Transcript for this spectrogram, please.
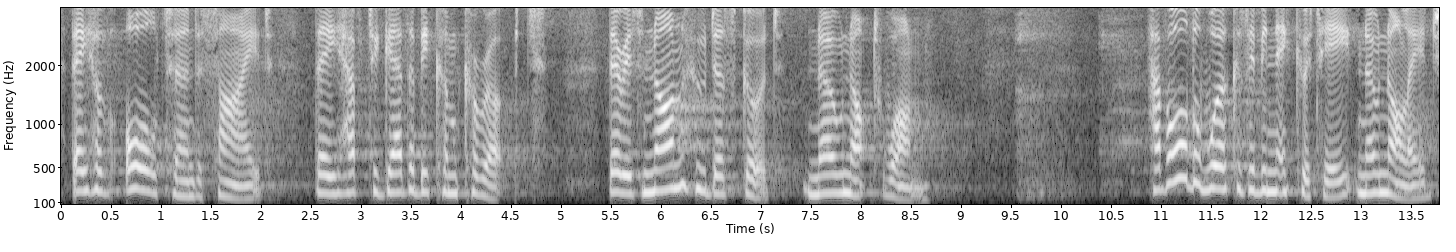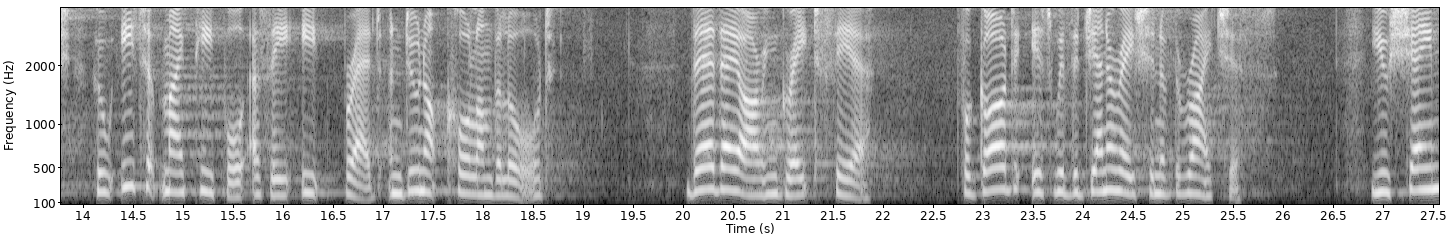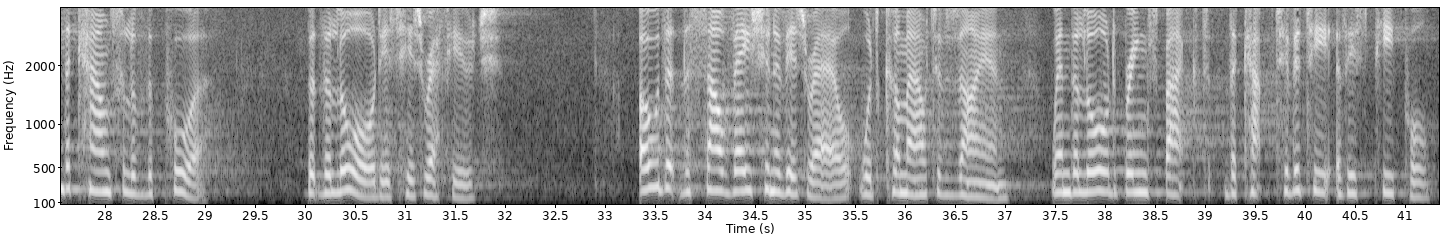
They have all turned aside, they have together become corrupt. There is none who does good, no, not one. Have all the workers of iniquity no knowledge, who eat up my people as they eat bread and do not call on the Lord? There they are in great fear, for God is with the generation of the righteous. You shame the counsel of the poor, but the Lord is his refuge. Oh, that the salvation of Israel would come out of Zion when the Lord brings back the captivity of his people.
